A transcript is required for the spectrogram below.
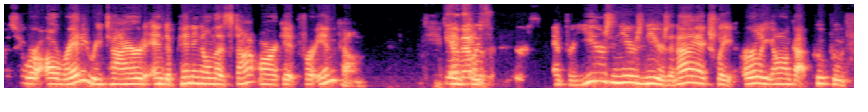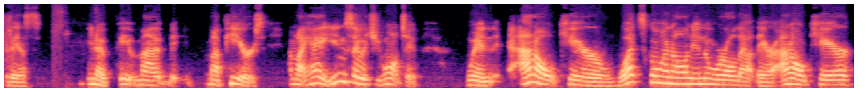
those who were already retired and depending on that stock market for income? Yeah, and that for was years, and for years and years and years and i actually early on got poo-pooed for this. You know my my peers i'm like hey you can say what you want to. When i don't care what's going on in the world out there i don't care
